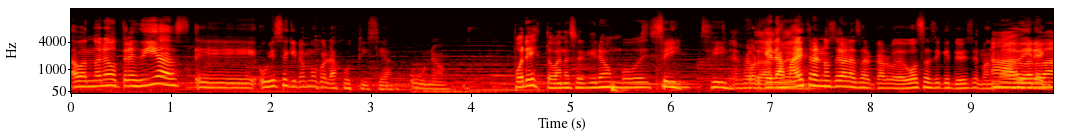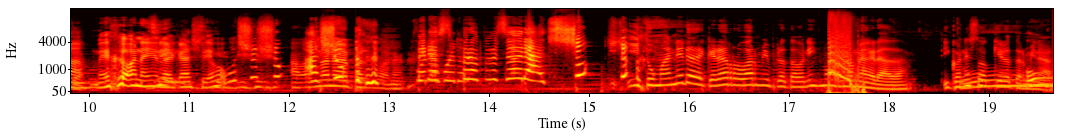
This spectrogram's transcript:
abandonado tres días, eh, hubiese quilombo con la justicia. Uno. Por esto van a ser quilombo. vos decís. Sí, sí. Es verdad, porque las bueno. maestras no se van a hacer cargo de vos, así que te hubiese mandado Ah, directo. verdad. Me dejaban ahí en la calle. "Oh, shu, Abandono ah, de persona. Pero, profesora, shu". Y, y tu manera de querer robar mi protagonismo no me agrada. Y con eso Uh. quiero terminar.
